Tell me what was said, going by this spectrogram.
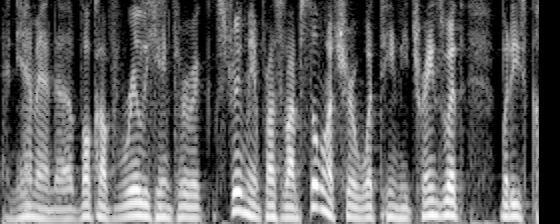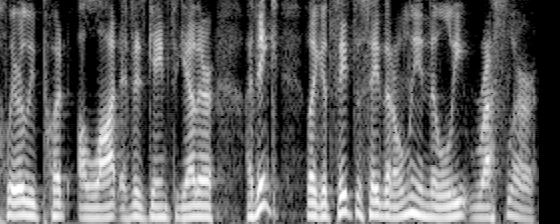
And yeah, man, uh, Volkov really came through extremely impressive. I'm still not sure what team he trains with, but he's clearly put a lot of his game together. I think, like, it's safe to say that only an elite wrestler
